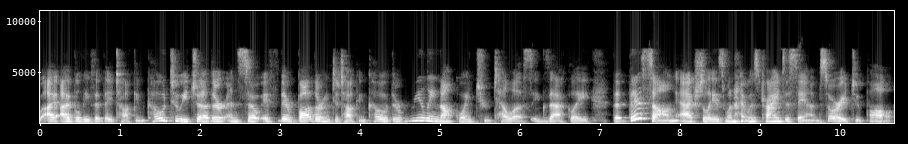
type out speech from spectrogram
I, I believe that they talk in code to each other. And so, if they're bothering to talk in code, they're really not going to tell us exactly that this song actually is when I was trying to say I'm sorry to Paul.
